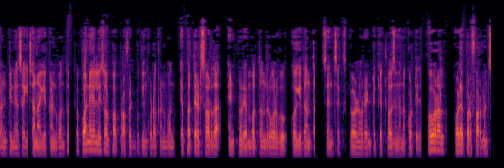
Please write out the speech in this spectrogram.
ಕಂಟಿನ್ಯೂಸ್ ಆಗಿ ಚೆನ್ನಾಗಿ ಕಂಡು ಬಂತು. ಕೊನೆಯಲ್ಲಿ ಸ್ವಲ್ಪ ಪ್ರಾಫಿಟ್ ಬುಕಿಂಗ್ ಕೂಡ ಕಂಡು ಬಂತು. ಎಪ್ಪತ್ತೆರಡು ಸಾವಿರದ ಎಂಟುನೂರ ಎಂಬತ್ತೊಂದರವರೆಗೂ ಹೋಗಿದಂತ ಸೆನ್ಸೆಕ್ಸ್ ಏಳ್ನೂರ ಎಂಟಕ್ಕೆ ಕ್ಲೋಸಿಂಗ್ ಅನ್ನು ಕೊಟ್ಟಿದೆ. ಓವರ್ ಆಲ್ ಒಳ್ಳೆ ಪರ್ಫಾರ್ಮೆನ್ಸ್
